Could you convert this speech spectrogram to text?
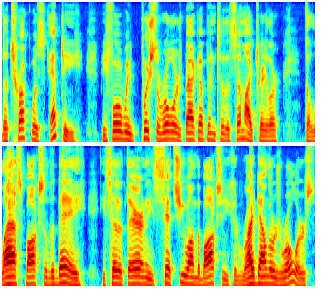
the truck was empty before we pushed the rollers back up into the semi trailer. The last box of the day He set it there and he sets you on the box so you could ride down those rollers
